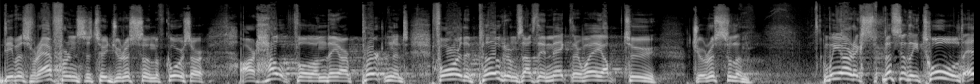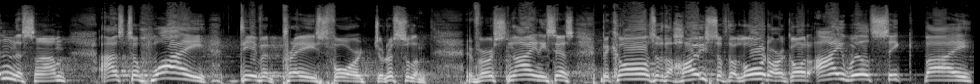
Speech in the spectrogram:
David's references to Jerusalem, of course, are, are helpful and they are pertinent for the pilgrims as they make their way up to Jerusalem. We are explicitly told in the psalm as to why David prays for Jerusalem. In verse 9, he says, Because of the house of the Lord our God, I will seek thy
